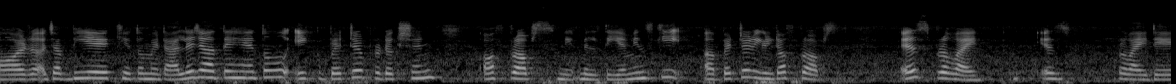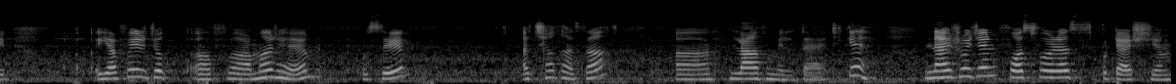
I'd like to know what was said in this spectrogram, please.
और जब भी ये खेतों में डाले जाते हैं तो एक बेटर प्रोडक्शन ऑफ़ क्रॉप्स मिलती है। मींस कि better yield of crops is provide is provided या फिर जो फार्मर है, उसे अच्छा खासा लाभ मिलता है, ठीक है? नाइट्रोजन फॉस्फोरस पोटेशियम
